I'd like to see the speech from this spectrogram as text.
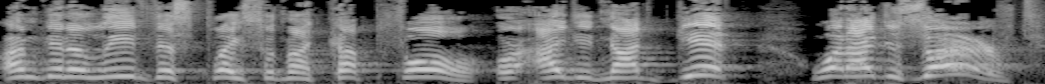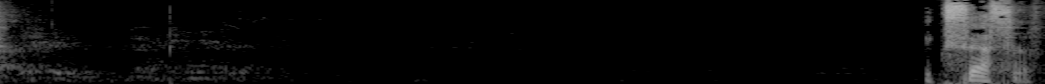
I'm going to leave this place with my cup full, or I did not get what I deserved. Excessive.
